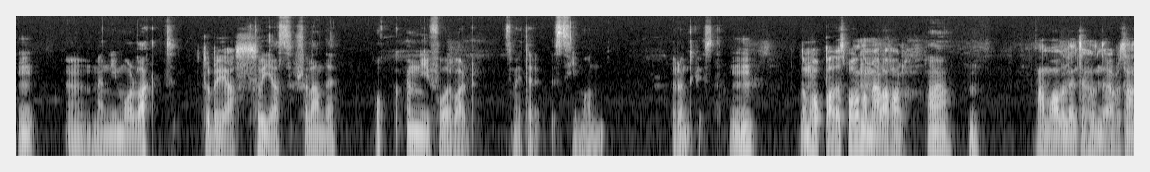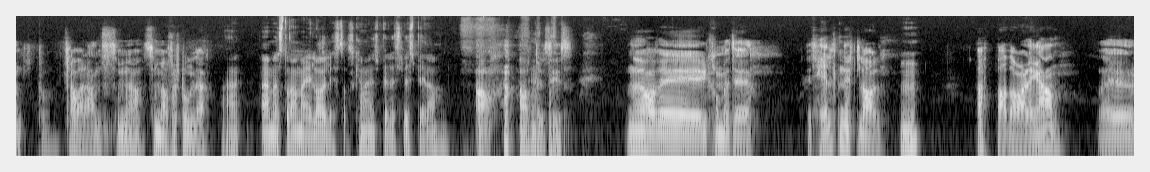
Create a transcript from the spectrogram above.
Mm. Um, med en ny målvakt, Tobias. Tobias Sjölander. Och en ny forward som heter Simon Rundqvist. Mm. De hoppades på honom i alla fall. Ja, ja. Mm. Han var väl inte 100% på klar än som jag, som jag förstod det. Nej, nej, men står han med i laglistan så kan han ju spela slutspel. Ja, ja precis. Nu har vi kommit till ett helt nytt lag. Mm. Uppadalingen. Det är ju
